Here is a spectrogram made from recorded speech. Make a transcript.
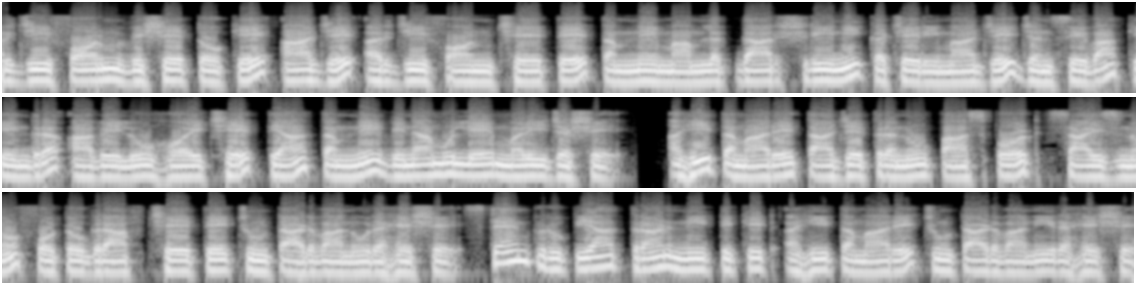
અરજી ફોર્મ વિશે તો કે આ જે અરજી ફોર્મ છે તે તમને મામલતદાર શ્રીની કચેરીમાં જે જનસેવા કેન્દ્ર આવેલું હોય છે ત્યાં તમને વિનામૂલ્યે મળી જશે. અહીં તમારે તાજેતરનું પાસપોર્ટ, સાઇઝનો ફોટોગ્રાફ છે તે ચૂંટાડવાનું રહેશે. સ્ટેમ્પ રૂપિયા ત્રણની ટિકિટ અહીં તમારે ચૂંટાડવાની રહેશે.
